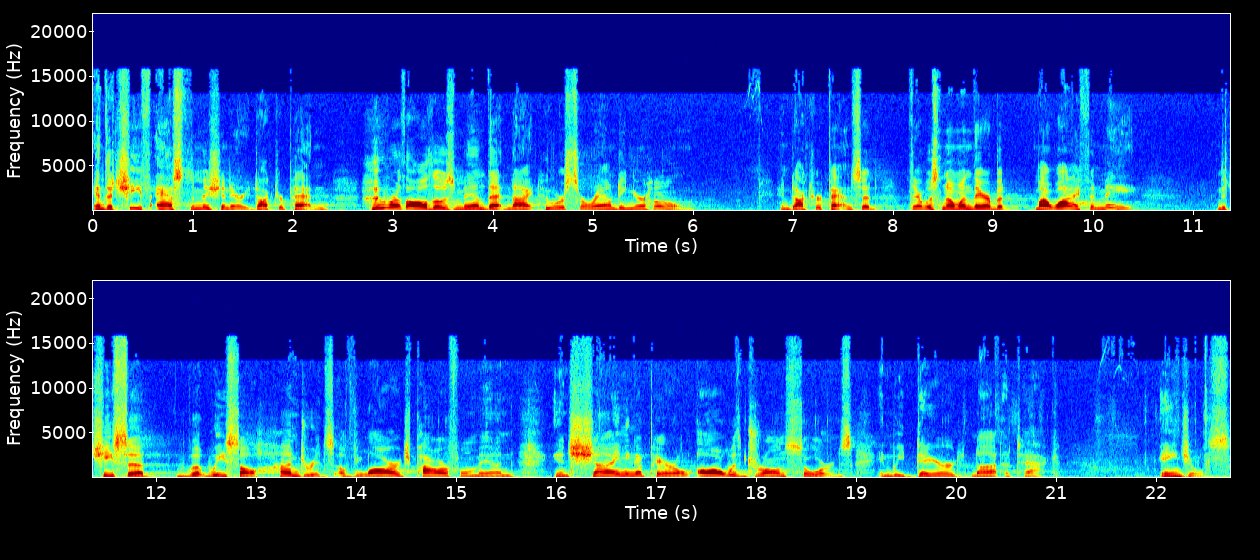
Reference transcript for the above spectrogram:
And the chief asked the missionary, Dr. Paton, who were all those men that night who were surrounding your home? And Dr. Paton said, There was no one there but my wife and me. And the chief said, But we saw hundreds of large, powerful men in shining apparel, all with drawn swords, and we dared not attack. Angels,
